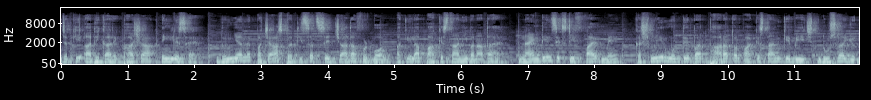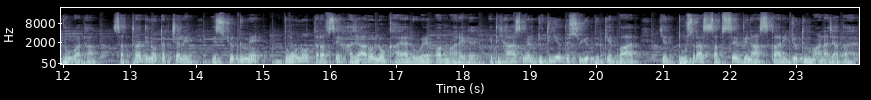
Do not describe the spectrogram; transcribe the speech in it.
जबकि आधिकारिक भाषा इंग्लिश है। दुनिया में 50 प्रतिशत से ज़्यादा फुटबॉल अकेला पाकिस्तान ही बनाता है। 1965 में कश्मीर मुद्दे पर भारत और पाकिस्तान के बीच दूसरा युद्ध हुआ था। 17 दिनों तक चले इस युद्ध में दोनों तरफ़ से हज़ारों लोग घायल हुए और मारे गए। इतिहास में द्वितीय विश्व युद्ध के बाद यह दूसरा सबसे विनाशकारी युद्ध माना जाता है।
